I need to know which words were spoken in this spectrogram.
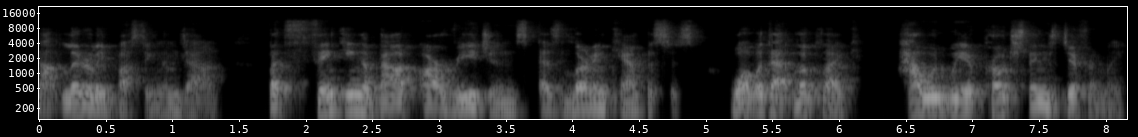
Not literally busting them down, but thinking about our regions as learning campuses. What would that look like? How would we approach things differently?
